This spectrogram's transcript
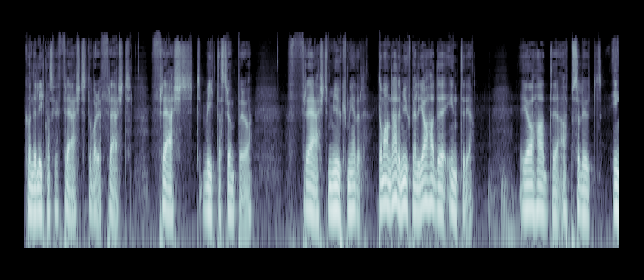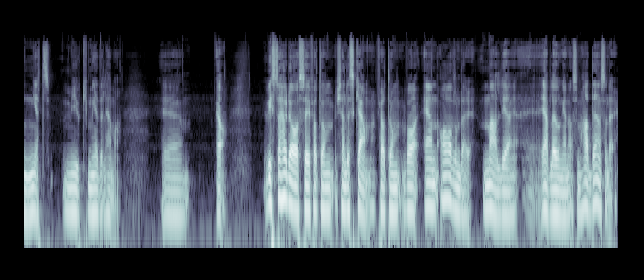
kunde liknas vid fräscht, då var det fräscht. Fräscht vita strumpor och fräscht mjukmedel. De andra hade mjukmedel, jag hade inte det. Jag hade absolut inget mjukmedel hemma. Eh, ja. Vissa hörde av sig för att de kände skam. För att de var en av de där malliga eh, jävla ungarna som hade en sån där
